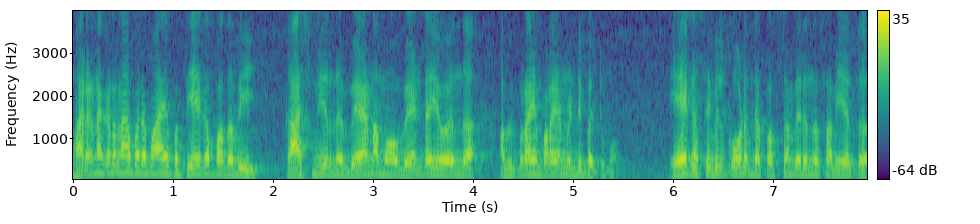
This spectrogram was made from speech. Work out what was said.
ഭരണഘടനാപരമായ പ്രത്യേക പദവി കാശ്മീരിന് വേണമോ വേണ്ടയോ എന്ന് അഭിപ്രായം പറയാൻ വേണ്ടി പറ്റുമോ? ഏക സിവിൽ കോഡിന്റെ പ്രശ്നം വരുന്ന സമയത്ത്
